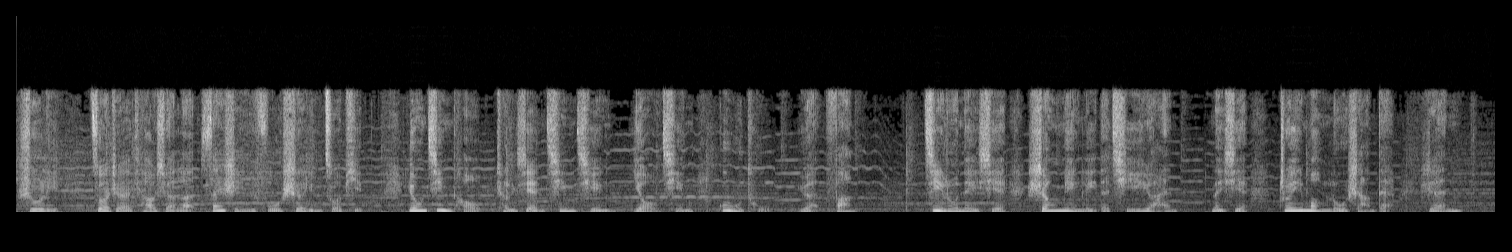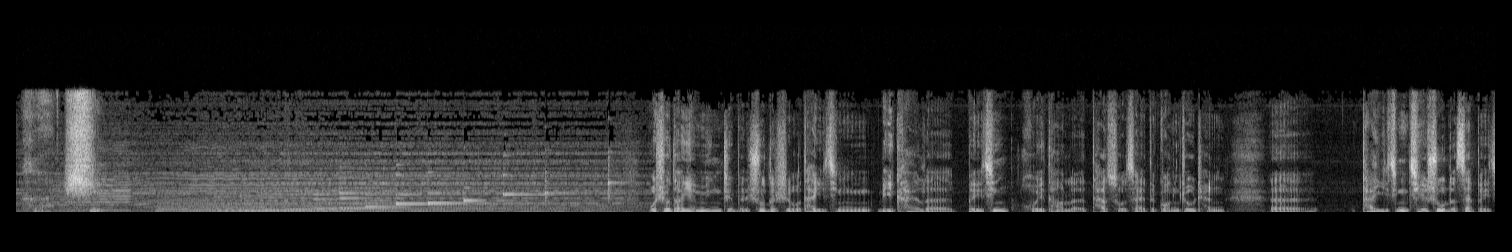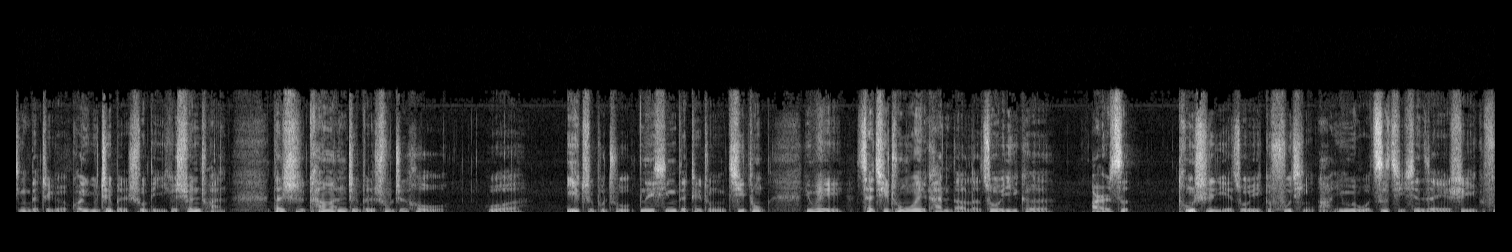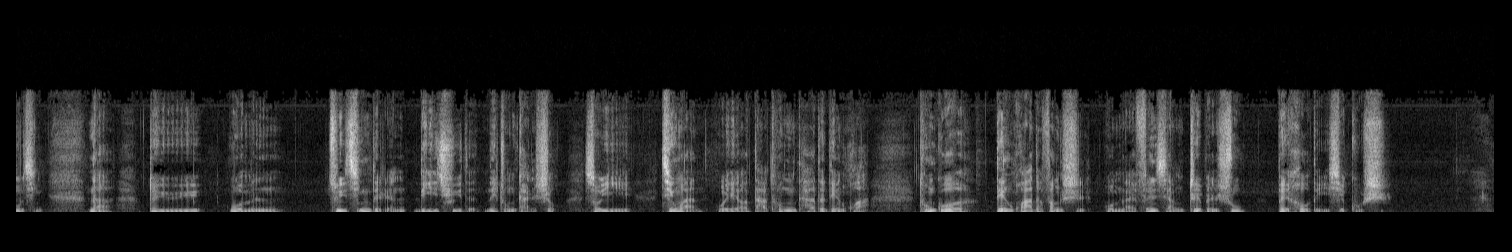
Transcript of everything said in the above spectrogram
书里，作者挑选了三十余幅摄影作品，用镜头呈现亲情、友情、故土、远方，记录那些生命里的奇缘那些追梦路上的人和事。我收到严明这本书的时候，他已经离开了北京，回到了他所在的广州城。呃，他已经结束了在北京的这个关于这本书的一个宣传。但是看完这本书之后，我抑制不住内心的这种激动，因为在其中我也看到了作为一个儿子，同时也作为一个父亲啊，因为我自己现在也是一个父亲。那对于我们最亲的人离去的那种感受，所以。今晚我也要打通他的电话，通过电话的方式，我们来分享这本书背后的一些故事。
